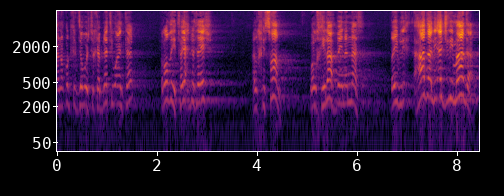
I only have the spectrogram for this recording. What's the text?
أنا قلت لك زوجتك ابنتي وأنت رضيت. فيحدث إيش؟ الخصام والخلاف بين الناس. طيب هذا لأجل ماذا؟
